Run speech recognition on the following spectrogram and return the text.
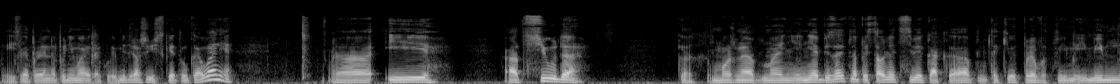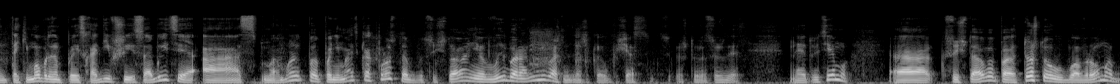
если я правильно понимаю, такое мидрашическое толкование, а, и отсюда как можно не обязательно представлять себе как а, такие вот, вот именно таким образом происходившие события, а можно понимать как просто существование выбора, ну, неважно даже как сейчас что рассуждать на эту тему, э, существовало, то, что у Аврома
